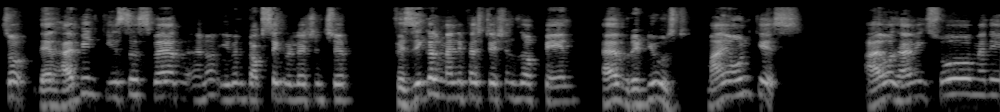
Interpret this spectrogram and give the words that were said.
So there have been cases where you know even toxic relationship, physical manifestations of pain have reduced. My own case, I was having so many,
